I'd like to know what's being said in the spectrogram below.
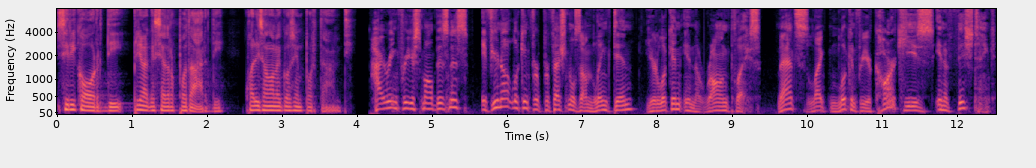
si ricordi, prima che sia troppo tardi, quali sono le cose importanti. Hiring for your small business? If you're not looking for professionals on LinkedIn, you're looking in the wrong place. That's like looking for your car keys in a fish tank.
